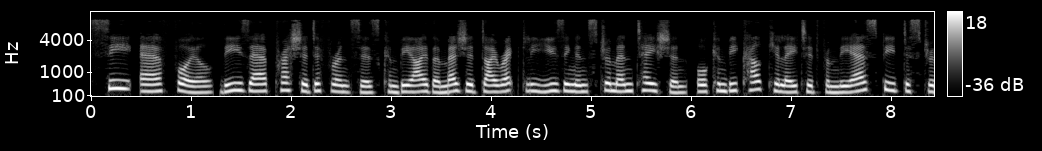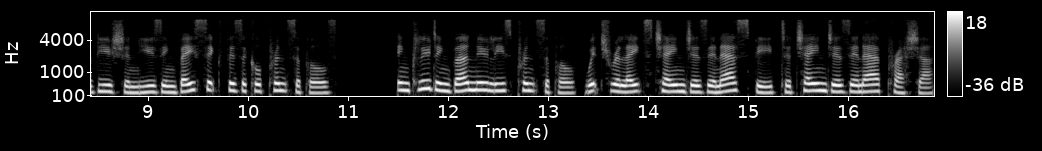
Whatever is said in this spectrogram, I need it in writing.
See, airfoil These air pressure differences can be either measured directly using instrumentation, or can be calculated from the airspeed distribution using basic physical principles, including Bernoulli's principle, which relates changes in airspeed to changes in air pressure.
